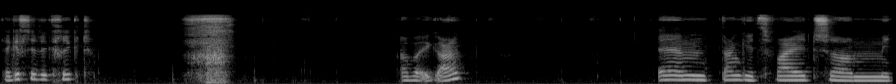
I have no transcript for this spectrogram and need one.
Vergiftete kriegt. Aber egal. Ähm, dann geht's weiter mit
